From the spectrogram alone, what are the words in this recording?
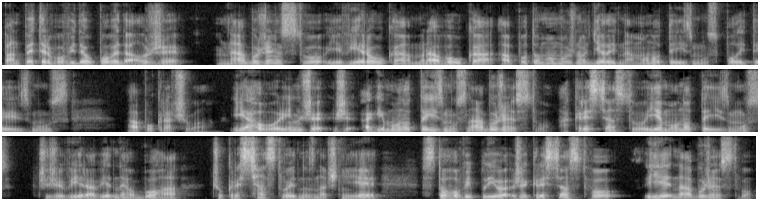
Pán Peter vo videu povedal, že náboženstvo je vierovka, mravovka a potom ho možno deliť na monoteizmus, politeizmus a pokračoval. Ja hovorím, že, že ak je monoteizmus náboženstvo a kresťanstvo je monoteizmus, čiže viera v jedného Boha, čo kresťanstvo jednoznačne je, z toho vyplýva, že kresťanstvo je náboženstvo.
